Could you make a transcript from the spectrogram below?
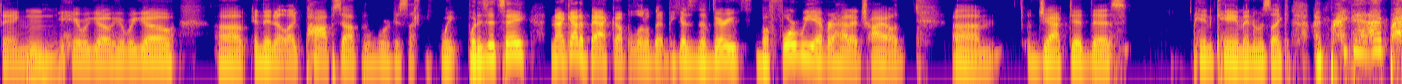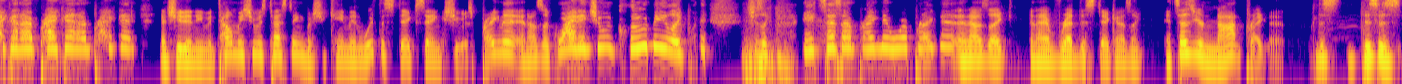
thing. Mm-hmm. Here we go. Here we go. Um, and then it like pops up and we're just like wait what does it say and i got to back up a little bit because the very before we ever had a child um, Jack did this and came and was like, I'm pregnant, I'm pregnant, I'm pregnant, I'm pregnant. And she didn't even tell me she was testing, but she came in with the stick saying she was pregnant. And I was like, why didn't you include me? Like, what? she's like, it says I'm pregnant, we're pregnant. And I was like, and I read the stick and I was like, it says you're not pregnant. This, this is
